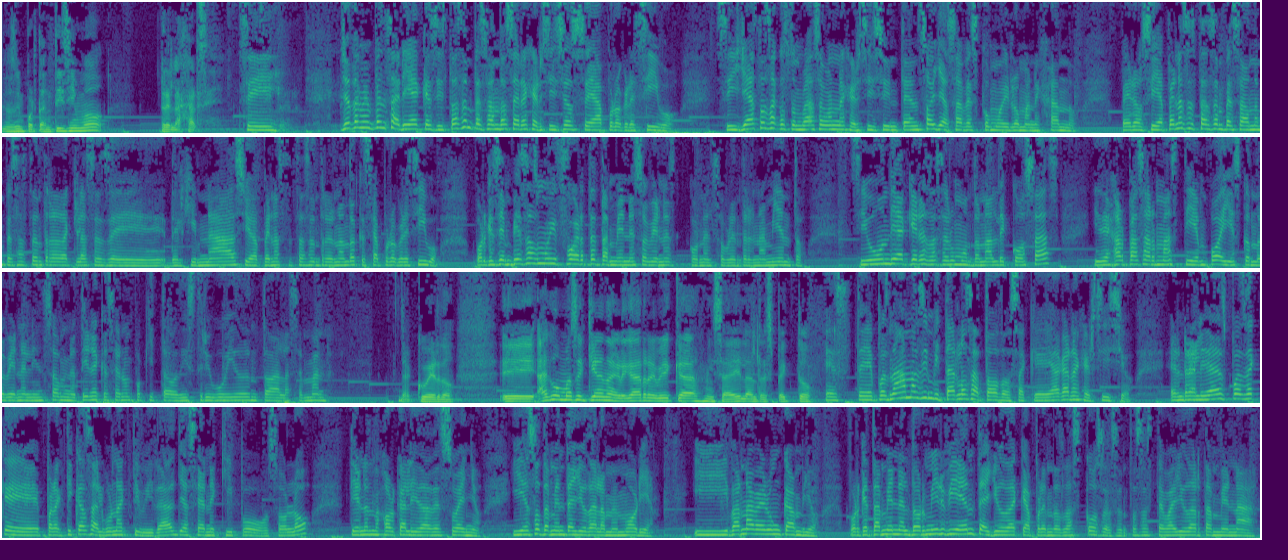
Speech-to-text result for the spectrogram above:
es importantísimo relajarse. Sí. Yo también pensaría que si estás empezando a hacer ejercicio sea progresivo. Si ya estás acostumbrado a hacer un ejercicio intenso, ya sabes cómo irlo manejando. Pero si apenas estás empezando, empezaste a entrar a clases de, del gimnasio, apenas te estás entrenando, que sea progresivo. Porque si empiezas muy fuerte, también eso viene con el sobreentrenamiento. Si un día quieres hacer un montonal de cosas y dejar pasar más tiempo, ahí es cuando viene el insomnio. Tiene que ser un poquito distribuido en toda la semana. De acuerdo. Eh, ¿Algo más que quieran agregar, Rebeca, Misael, al respecto? Este, pues nada más invitarlos a todos a que hagan ejercicio. En realidad, después de que practicas alguna actividad, ya sea en equipo o solo, tienes mejor calidad de sueño. Y eso también te ayuda a la memoria. Y van a ver un cambio, porque también el dormir bien te ayuda a que aprendas las cosas. Entonces te va a ayudar también a,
